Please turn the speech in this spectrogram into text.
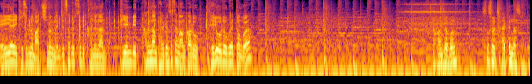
AI 기술로 맞춤형 렌즈 서비스들이 가능한 B&B 강남 밝은 세상 안과로 데려오려고 했던 거야? 자, 환자분 수술 잘 끝났습니다.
